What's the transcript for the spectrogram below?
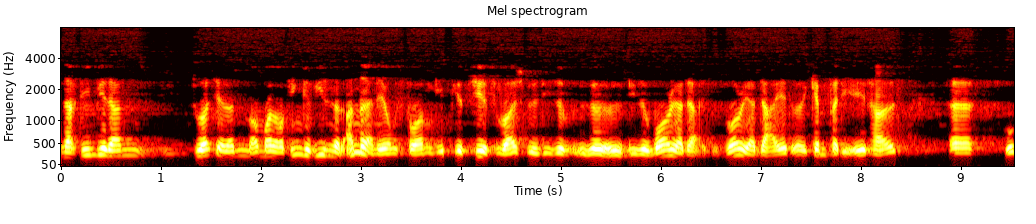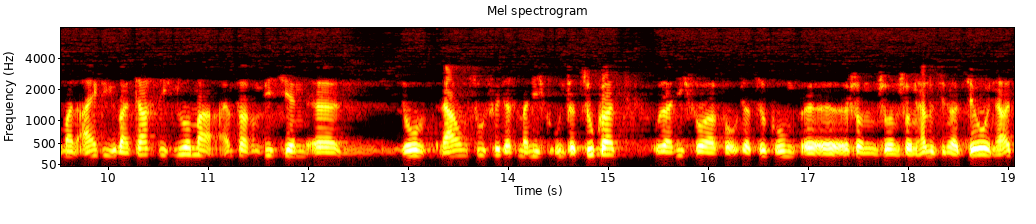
nachdem wir dann, du hast ja dann auch mal darauf hingewiesen, dass andere Ernährungsformen gibt, jetzt hier zum Beispiel diese, diese, diese Warrior, Diet, Warrior Diet oder Kämpfer-Diät halt, äh, wo man eigentlich über den Tag sich nur mal einfach ein bisschen äh, so Nahrung zuführt, dass man nicht unterzuckert oder nicht vor, vor Unterzuckerung äh, schon, schon, schon Halluzinationen hat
